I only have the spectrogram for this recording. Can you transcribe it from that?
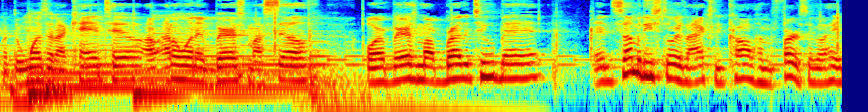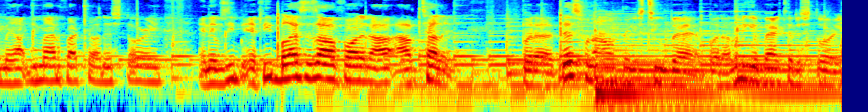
but the ones that I can tell, I, I don't want to embarrass myself or embarrass my brother too bad. And some of these stories, I actually call him first and go, "Hey man, you mind if I tell this story?" And if he if he blesses off on it, I'll, I'll tell it. But uh, this one I don't think is too bad. But uh, let me get back to the story.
